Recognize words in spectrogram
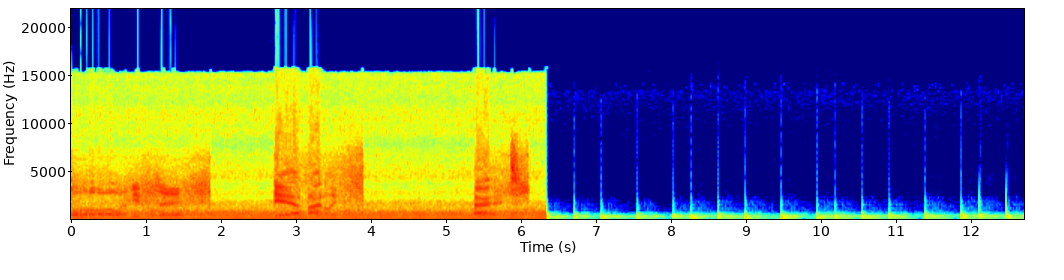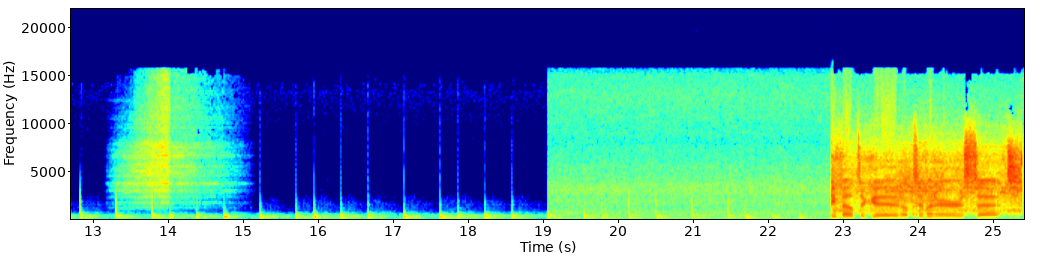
Oh, what a beautiful day. Yeah, finally. Alright. Seatbelts are good, altimeter is set,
